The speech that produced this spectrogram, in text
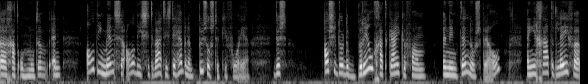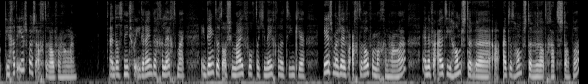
uh, gaat ontmoeten. En al die mensen, al die situaties, die hebben een puzzelstukje voor je. Dus als je door de bril gaat kijken van een Nintendo-spel en je gaat het leven, je gaat eerst maar eens achterover hangen. En dat is niet voor iedereen weggelegd, maar ik denk dat als je mij volgt, dat je 9 van de 10 keer eerst maar eens even achterover mag gaan hangen. En even uit, die hamster, uh, uit het hamsterrad gaat stappen.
